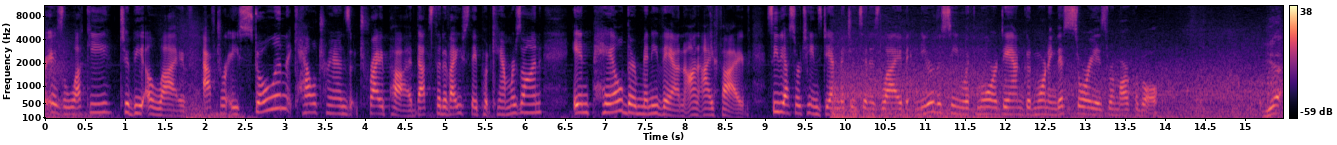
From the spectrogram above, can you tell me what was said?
is lucky to be alive after a stolen Caltrans tripod, that's the device they put cameras on, impaled their minivan on I-5. CBS 13's Dan Mitchinson is live near the scene with more. Dan, good morning. This story is remarkable. Yeah,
